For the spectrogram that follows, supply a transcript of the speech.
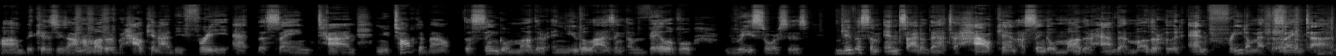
um, because you know, I'm a mother, but how can I be free at the same time? And you talked about the single mother and utilizing available resources. Mm-hmm. Give us some insight of that to how can a single mother have that motherhood and freedom at the same time?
